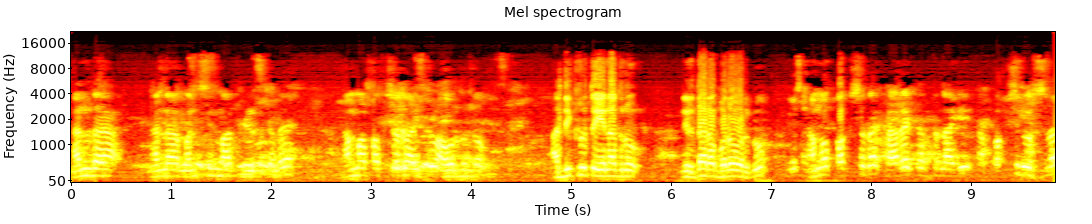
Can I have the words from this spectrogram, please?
ನಂದ ನನ್ನ ಮನಸ್ಸಿನ ಮಾತು ಹೇಳಿಸ್ಕೊಂಡ್ರೆ ನಮ್ಮ ಪಕ್ಷದ ಆಯಿತು ಅವ್ರದ್ದು. ಅಧಿಕೃತ ಏನಾದರೂ ನಿರ್ಧಾರ ಬರೋವರೆಗೂ ನಮ್ಮ ಪಕ್ಷದ ಕಾರ್ಯಕರ್ತನಾಗಿ ನಮ್ಮ ಪಕ್ಷಗೋಸ್ಕರ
